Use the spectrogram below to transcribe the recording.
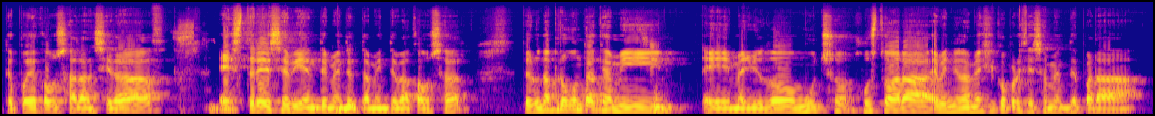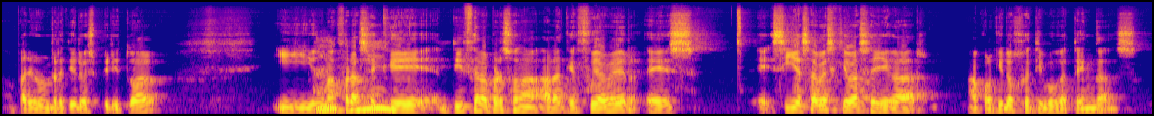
te puede causar ansiedad, estrés evidentemente también te va a causar, pero una pregunta que a mí eh, me ayudó mucho, justo ahora he venido a México precisamente para, para ir a un retiro espiritual, y una ah, frase que dice la persona a la que fui a ver es, eh, si ya sabes que vas a llegar, a cualquier objetivo que tengas,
